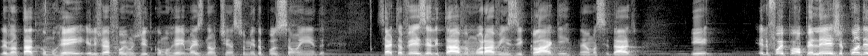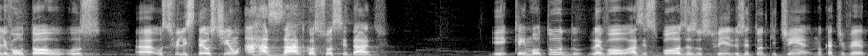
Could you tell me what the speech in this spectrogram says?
levantado como rei, ele já foi ungido como rei, mas não tinha assumido a posição ainda. Certa vez ele estava, morava em Ziklag, né, uma cidade, e ele foi para uma peleja. Quando ele voltou, os, uh, os filisteus tinham arrasado com a sua cidade. E queimou tudo, levou as esposas, os filhos e tudo que tinha no cativeiro.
